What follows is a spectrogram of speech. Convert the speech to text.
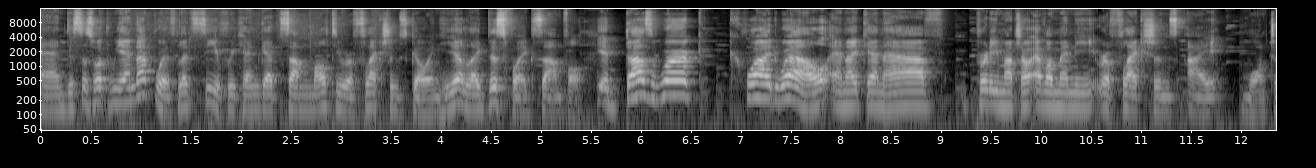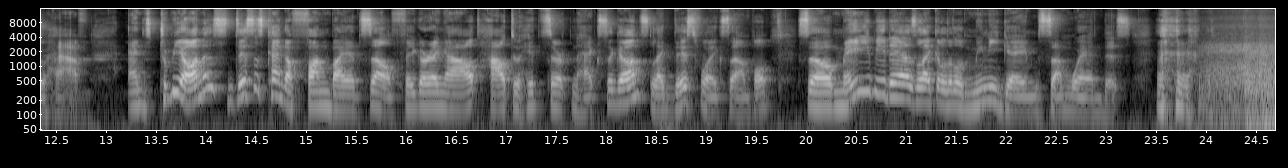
And this is what we end up with. Let's see if we can get some multi-reflections going here, like this for example. It does work quite well and I can have pretty much however many reflections I want to have. And to be honest, this is kind of fun by itself, figuring out how to hit certain hexagons, like this for example. So maybe there's like a little mini game somewhere in this.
